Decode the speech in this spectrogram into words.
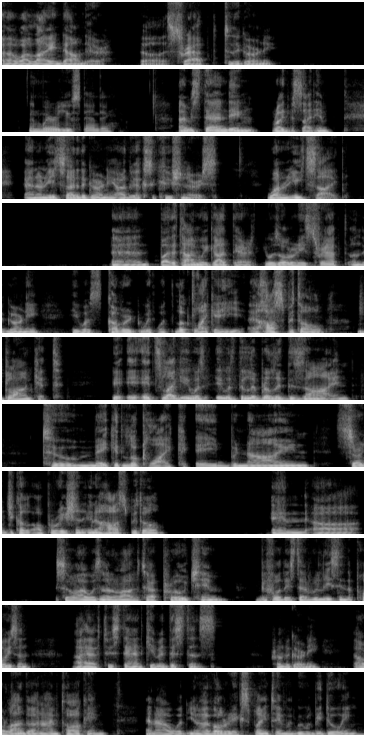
uh, while lying down there, uh, strapped to the gurney. And where are you standing? I'm standing right beside him. And on each side of the gurney are the executioners, one on each side. And by the time we got there, he was already strapped on the gurney. He was covered with what looked like a, a hospital blanket. It, it, it's like it was it was deliberately designed to make it look like a benign surgical operation in a hospital. And uh, so I was not allowed to approach him before they started releasing the poison I have to stand, keep a distance from the gurney. Orlando and I'm talking, and I would, you know, I've already explained to him what we would be doing,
